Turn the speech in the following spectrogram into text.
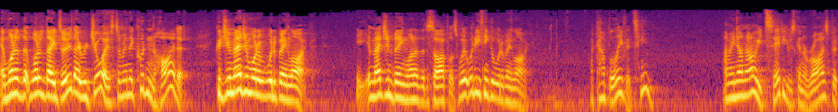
And what did, the, what did they do? They rejoiced. I mean, they couldn't hide it. Could you imagine what it would have been like? Imagine being one of the disciples. What, what do you think it would have been like? I can't believe it's him. I mean, I know he'd said he was going to rise, but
